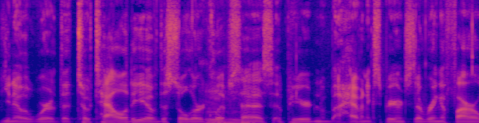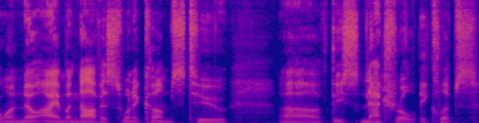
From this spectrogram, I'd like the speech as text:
you know, where the totality of the solar eclipse has appeared. I haven't experienced the Ring of Fire one. No, I am a novice when it comes to uh, these natural eclipse.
